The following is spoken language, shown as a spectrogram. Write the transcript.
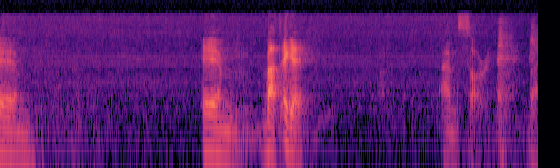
Um, um, but again, I'm sorry. But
